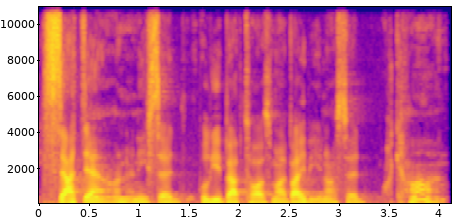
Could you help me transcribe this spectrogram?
He sat down and he said, "Will you baptize my baby?" And I said, "I can't."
